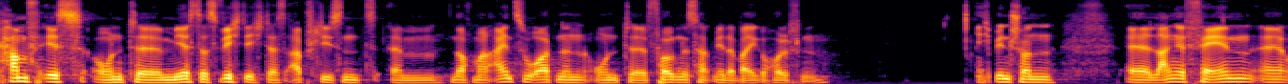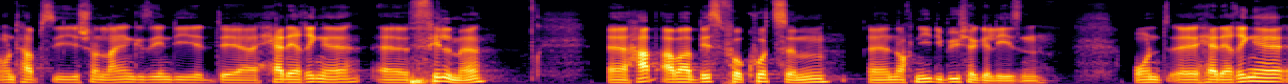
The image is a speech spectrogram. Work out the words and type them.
Kampf ist. Und äh, mir ist das wichtig, das abschließend ähm, nochmal einzuordnen. Und äh, Folgendes hat mir dabei geholfen. Ich bin schon äh, lange Fan und habe sie schon lange gesehen, die der Herr der Ringe Filme, äh, habe aber bis vor kurzem noch nie die Bücher gelesen. Und äh, Herr der Ringe,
